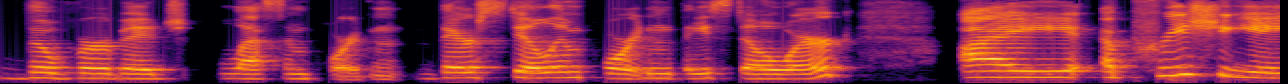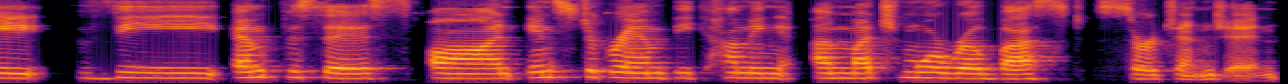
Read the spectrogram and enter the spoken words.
the verbiage less important. They're still important, they still work. I appreciate the emphasis on Instagram becoming a much more robust search engine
